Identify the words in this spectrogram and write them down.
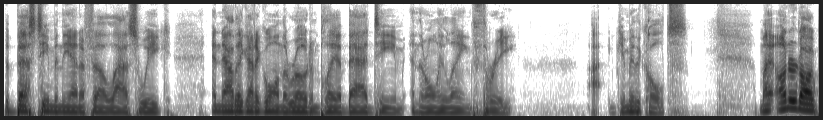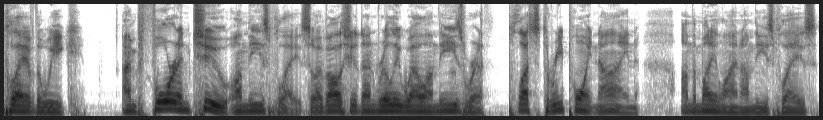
the best team in the NFL last week, and now they got to go on the road and play a bad team, and they're only laying three. give me the Colts. My underdog play of the week, I'm four and two on these plays. So I've also done really well on these. We're at plus 3.9 on the money line on these plays.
